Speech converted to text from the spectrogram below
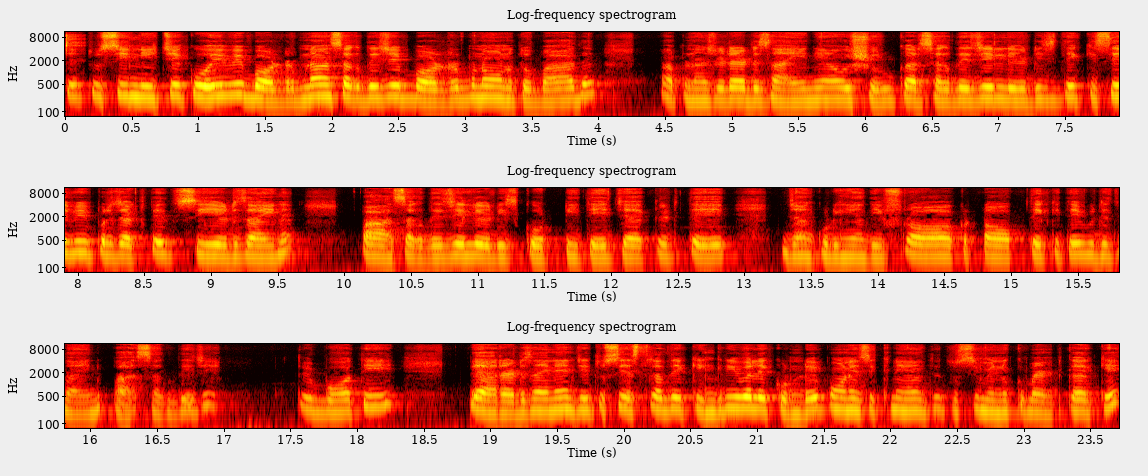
ਤੇ ਤੁਸੀਂ ਨੀਚੇ ਕੋਈ ਵੀ ਬਾਰਡਰ ਬਣਾ ਸਕਦੇ, ਜੇ ਬਾਰਡਰ ਬਣਾਉਣ ਤੋਂ ਬਾਅਦ ਆਪਣਾ ਜਿਹੜਾ ਡਿਜ਼ਾਈਨ ਹੈ ਉਹ ਸ਼ੁਰੂ ਕਰ ਸਕਦੇ, ਜੇ ਲੇਡੀਜ਼ ਦੇ ਕਿਸੇ ਵੀ ਪ੍ਰੋਜੈਕਟ ਤੇ ਤੁਸੀਂ ਇਹ ਡਿਜ਼ਾਈਨ ਪਾ ਸਕਦੇ ਜੇ ਲੇਡੀਜ਼ ਕੋਟੀ ਤੇ ਜੈਕਟ ਤੇ ਜਾਂ ਕੁੜੀਆਂ ਦੀ ਫਰੋਕ ਟੌਪ ਤੇ ਕਿਤੇ ਵੀ ਡਿਜ਼ਾਈਨ ਪਾ ਸਕਦੇ ਜੇ। ਤੇ ਬਹੁਤ ਹੀ ਪਿਆਰਾ ਡਿਜ਼ਾਈਨ ਹੈ। ਜੇ ਤੁਸੀਂ ਇਸ ਤਰ੍ਹਾਂ ਦੇ ਕਿੰਗਰੀ ਵਾਲੇ ਕੁੰਡੇ ਪਾਉਣੇ ਸਿੱਖਣੇ ਹਨ ਤੇ ਤੁਸੀਂ ਮੈਨੂੰ ਕਮੈਂਟ ਕਰਕੇ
